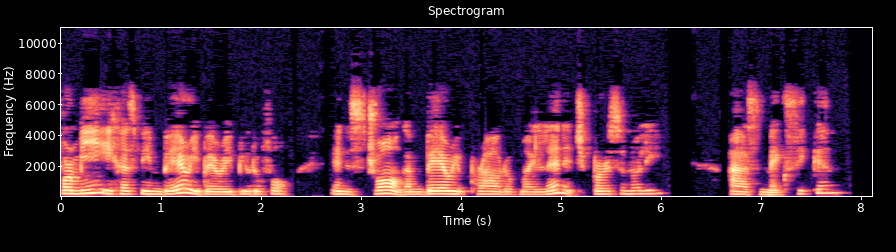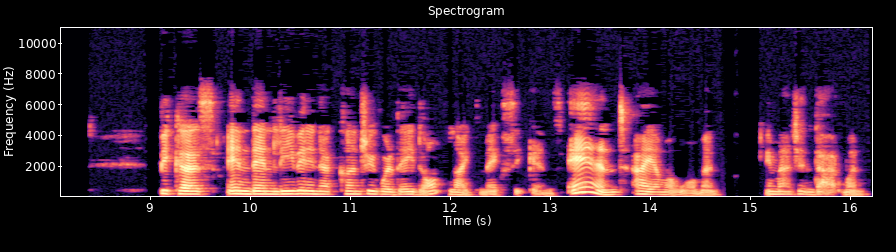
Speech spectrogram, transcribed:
for me, it has been very, very beautiful and strong. I'm very proud of my lineage personally as Mexican because and then living in a country where they don't like Mexicans and I am a woman. Imagine that one.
